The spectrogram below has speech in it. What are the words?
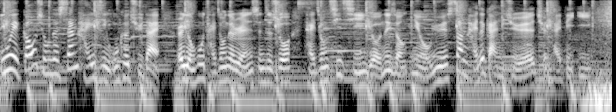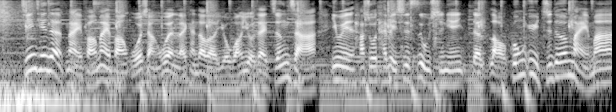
因为高雄的山海景无可取代，而拥护台中的人甚至说台中七期有那种纽约、上海的感觉，全台第一。今天的买房卖房，我想问来看到了有网友在挣扎，因为他说台北市四五十年的老公寓值得买吗？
